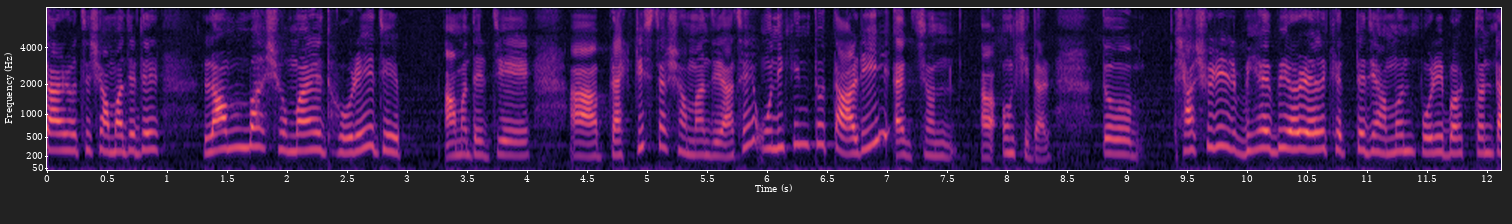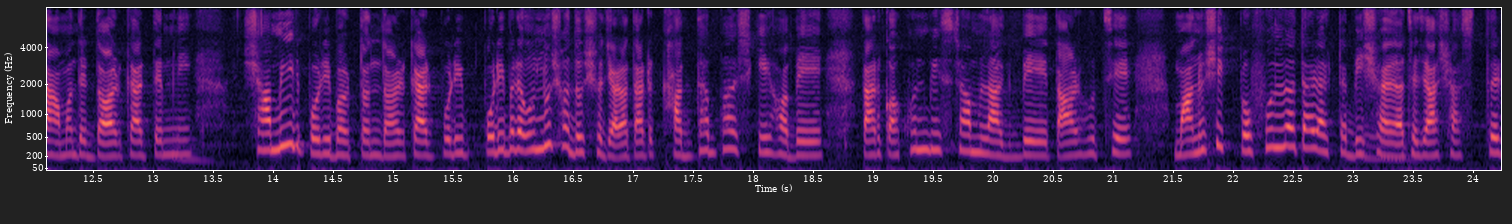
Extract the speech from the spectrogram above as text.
তার হচ্ছে সমাজের লম্বা সময় ধরে যে আমাদের যে প্র্যাকটিসটা সমাজে আছে, উনি কিন্তু তারই একজন অংশীদার। তো শাশুড়ির বিহেভিয়ারের ক্ষেত্রে যেমন পরিবর্তনটা আমাদের দরকার, তেমনি স্বামীর পরিবর্তন দরকার পরি- পরিবারের অন্য সদস্য যারা তার খাদ্যাভ্যাস কী হবে তার কখন বিশ্রাম লাগবে তার হচ্ছে মানসিক প্রফুল্লতার একটা বিষয় আছে যা স্বাস্থ্যের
